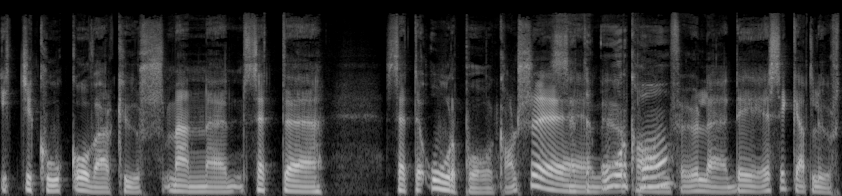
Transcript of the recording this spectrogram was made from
ikke kok over-kurs, men eh, sette Sette ord på, kanskje Sette eh, ord kan på. føle. Det er sikkert lurt.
